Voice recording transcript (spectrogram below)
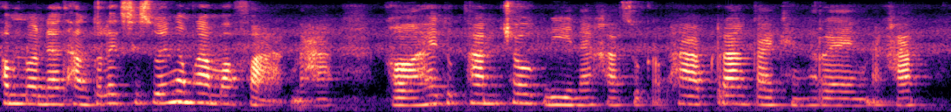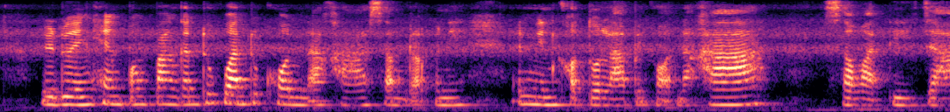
คำนวณแนวทางตัวเลขสวยๆงามๆมาฝากนะคะ อให้ทุกท่านโชคดีนะคะ สุขภาพร่างกายแข็งแรงนะคะรวยๆแห่งปังๆกันทุกวันทุกคนนะคะสำหรับวันนี้แอดมินขอตัวลาไปก่อนนะคะ สวัสดีจ้า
